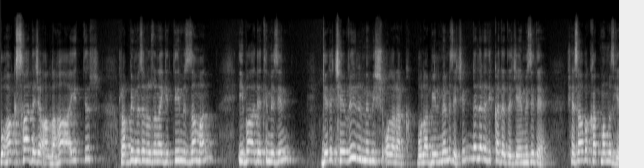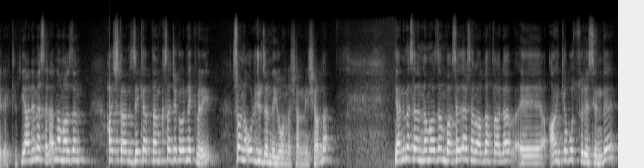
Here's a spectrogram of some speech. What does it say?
Bu hak sadece Allah'a aittir. Rabbimizin huzuruna gittiğimiz zaman ibadetimizin geri çevrilmemiş olarak bulabilmemiz için nelere dikkat edeceğimizi de hesaba katmamız gerekir. Yani mesela namazdan, haçtan, zekattan kısaca örnek vereyim. Sonra oruç üzerine yoğunlaşalım inşallah. Yani mesela namazdan bahsedersen Allah Teala e, Ankebut suresinde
